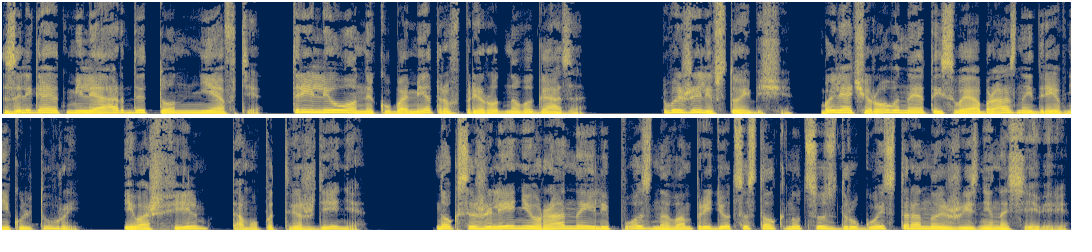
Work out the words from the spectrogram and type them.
залегают миллиарды тонн нефти, Триллионы кубометров природного газа. Вы жили в стойбище, были очарованы этой своеобразной древней культурой, и ваш фильм тому подтверждение. Но, к сожалению, рано или поздно вам придется столкнуться с другой стороной жизни на севере,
